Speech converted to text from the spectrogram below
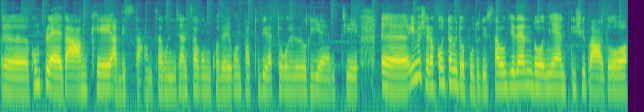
eh, completa anche a distanza, quindi senza comunque avere contatto diretto con i loro clienti. Eh, invece raccontami tu appunto, ti stavo chiedendo, mi hai anticipato,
